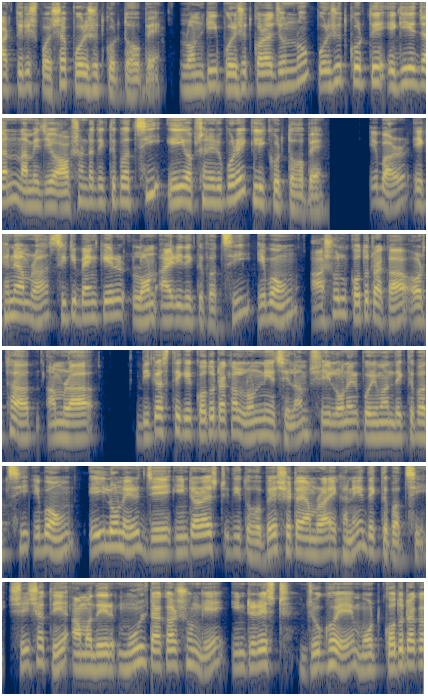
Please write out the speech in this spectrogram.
আটত্রিশ পয়সা পরিশোধ করতে হবে। লোনটি পরিশোধ করার জন্য পরিশোধ করতে এগিয়ে যান, নামে যে অপশানটা দেখতে পাচ্ছি, এই অপশানের উপরে ক্লিক করতে হবে। এবার এখানে আমরা সিটি ব্যাংকের লোন আইডি দেখতে পাচ্ছি এবং আসল কত টাকা, অর্থাৎ আমরা বিকাশ থেকে কত টাকা লোন নিয়েছিলাম সেই লোনের পরিমাণ দেখতে পাচ্ছি এবং এই লোনের যে ইন্টারেস্ট দিতে হবে সেটাই আমরা এখানে দেখতে পাচ্ছি। সেই সাথে আমাদের মূল টাকার সঙ্গে ইন্টারেস্ট যোগ হয়ে মোট কত টাকা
